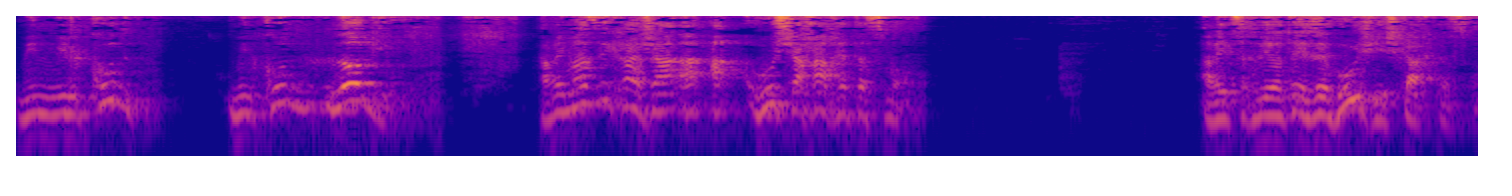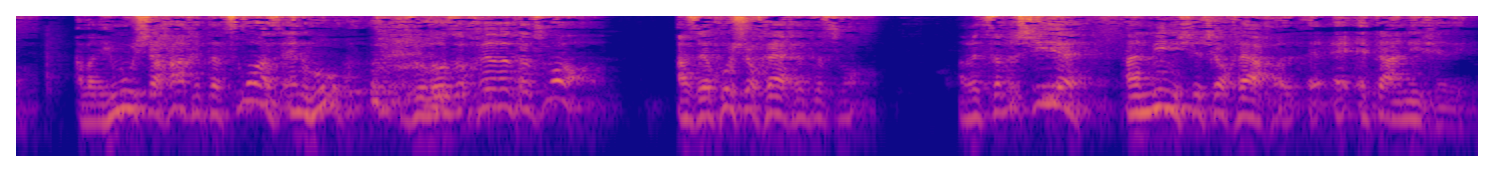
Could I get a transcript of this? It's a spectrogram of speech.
מין מלכוד, מלכוד לוגי. הרי מה זה נקרא שהוא שכח את עצמו? הרי צריך להיות איזה הוא שישכח את עצמו. אבל אם הוא שכח את עצמו, אז אין הוא, אז הוא לא זוכר את עצמו. אז איך הוא שוכח את עצמו? הרי צריך שיהיה אני ששוכח את האני שלי.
